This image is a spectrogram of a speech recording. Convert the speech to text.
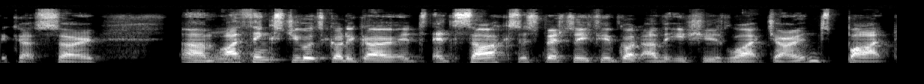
weeker. So um, Oh. I think Stewart's got to go. It, it sucks, especially if you've got other issues like Jones, but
